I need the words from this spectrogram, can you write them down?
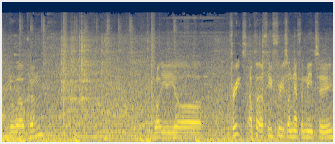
Thank You're welcome. I've Got you your fruits. I put a few fruits on there for me too.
